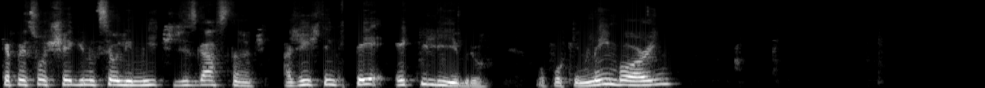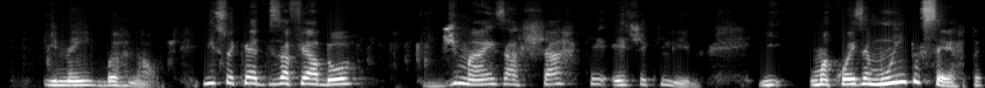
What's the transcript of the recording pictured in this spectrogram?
que a pessoa chegue no seu limite desgastante. A gente tem que ter equilíbrio, porque nem boring e nem burnout. Isso aqui é desafiador demais achar que este equilíbrio. E uma coisa muito certa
